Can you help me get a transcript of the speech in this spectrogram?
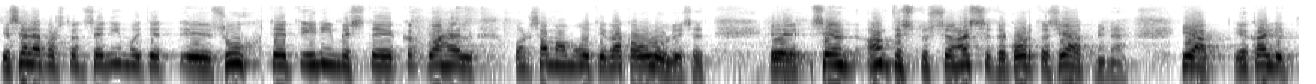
ja sellepärast on see niimoodi, et e, suhted inimeste vahel on samamoodi väga olulised. E, see on andestus, see on asjade kordaseadmine ja, ja kallid,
